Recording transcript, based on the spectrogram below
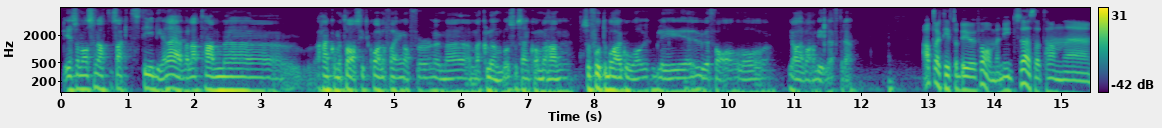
Det som har sagts tidigare är väl att han, uh, han kommer ta sitt qualifying offer nu med, med Columbus och sen kommer han så fort det bara går bli UFA och göra vad han vill efter det. Attraktivt att bli UFA men det är inte så att han uh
